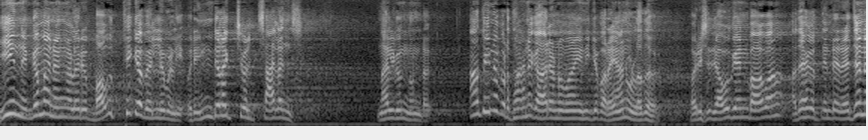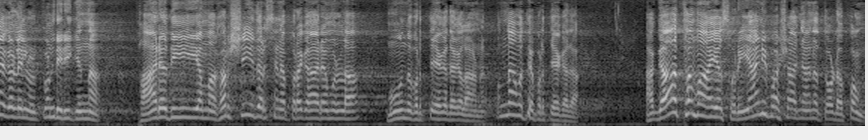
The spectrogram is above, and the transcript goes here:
ഈ നിഗമനങ്ങൾ ഒരു ബൗദ്ധിക വെല്ലുവിളി ഒരു ഇന്റലക്ച്വൽ ചാലഞ്ച് നൽകുന്നുണ്ട്. അതിന് പ്രധാന കാരണമായി എനിക്ക് പറയാനുള്ളത് പരിശുദ്ധ ജൗകൻ ബാവ അദ്ദേഹത്തിന്റെ രചനകളിൽ ഉൾക്കൊണ്ടിരിക്കുന്ന ഭാരതീയ മഹർഷി ദർശന പ്രകാരമുള്ള മൂന്ന് പ്രത്യേകതകളാണ്. ഒന്നാമത്തെ പ്രത്യേകത അഗാധമായ സുറിയാനി ഭാഷാജ്ഞാനത്തോടൊപ്പം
